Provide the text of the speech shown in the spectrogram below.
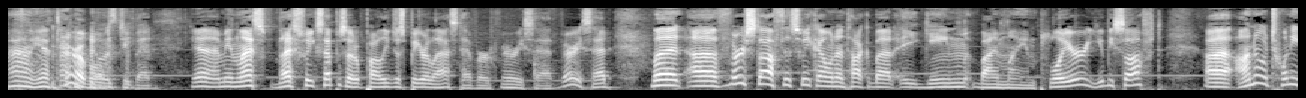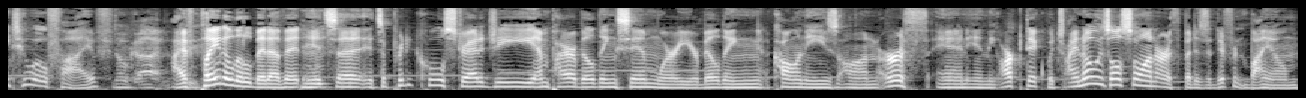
Oh yeah, terrible. That was too bad. Yeah, I mean last last week's episode will probably just be our last ever. Very sad, very sad. But uh, first off, this week I want to talk about a game by my employer, Ubisoft. Uh, Anno 2205. Oh, God. I've played a little bit of it. It's a it's a pretty cool strategy empire building sim where you're building colonies on Earth and in the Arctic, which I know is also on Earth, but is a different biome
